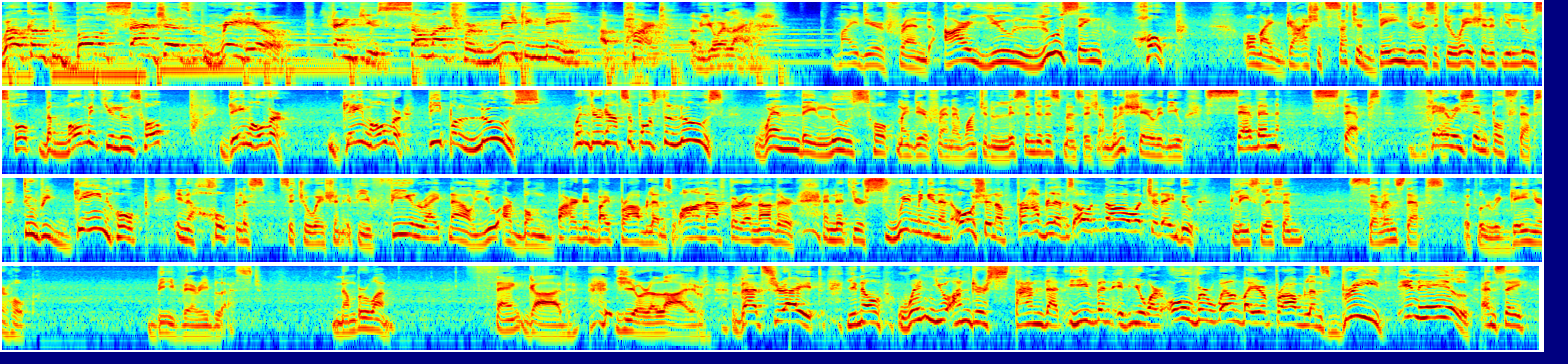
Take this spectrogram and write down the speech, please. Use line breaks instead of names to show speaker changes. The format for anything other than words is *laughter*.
Welcome to Bo Sanchez Radio. Thank you so much for making me a part of your life. My dear friend, are you losing hope? Oh my gosh, it's such a dangerous situation if you lose hope. The moment you lose hope, game over. Game over. People lose when they're not supposed to lose. When they lose hope, my dear friend, I want you to listen to this message. I'm going to share with you seven steps, very simple steps to regain hope in a hopeless situation. If you feel right now you are bombarded by problems, one after another, and that you're swimming in an ocean of problems, oh no, what should I do? Please listen. Seven steps that will regain your hope. Be very blessed. Number one, thank God you're alive. That's right. You know, when you understand that, even if you are overwhelmed by your problems, breathe, inhale, and say,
